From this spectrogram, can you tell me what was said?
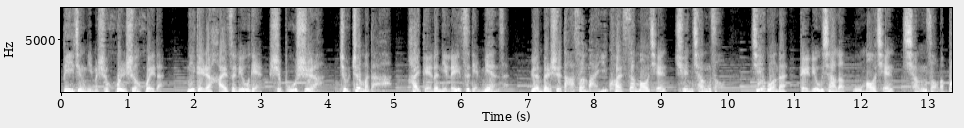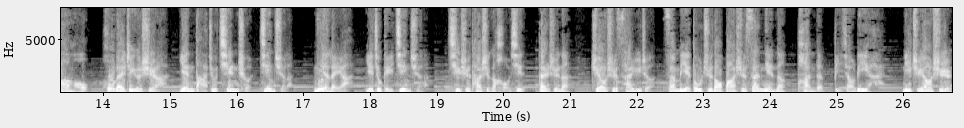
毕竟你们是混社会的，你给人孩子留点是不是啊？就这么的啊，还给了你雷子点面子，原本是打算把一块三毛钱全抢走。”结果呢，给留下了五毛钱，抢走了八毛。后来这个事啊，严打就牵扯进去了，聂磊啊也就给进去了。其实他是个好心，但是呢，只要是参与者，咱们也都知道，八十三年呢判的比较厉害。你只要是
